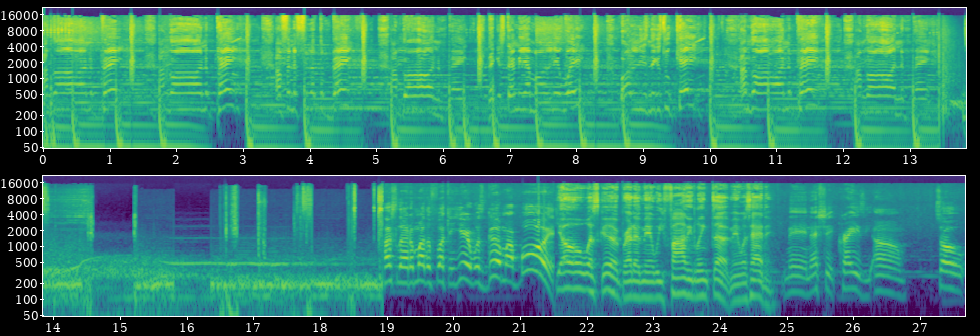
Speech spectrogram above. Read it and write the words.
I'm to paint. I'm going to paint. I'm finna fill up the bank. I'm going to paint. They can stand me, I'm on their way. Ballin' these niggas 2K. I'm going to paint. I'm going to paint. Hustler of the motherfucking year. What's good, my boy? Yo, what's good, brother, man? We finally linked up, man. What's happening? Man, that shit crazy. Um, so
